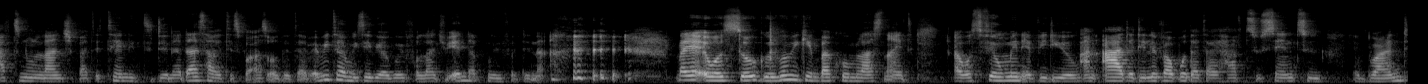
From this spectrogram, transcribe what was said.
afternoon lunch but it turned into dinner. That's how it is for us all the time. Every time we say we are going for lunch we end up going for dinner. But yeah it was so good. When we came back home last night i was filming a video and add a deliverable that i have to send to a brand.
